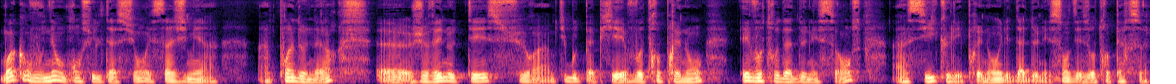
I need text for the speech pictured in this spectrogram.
Moi, quand vous venez en consultation, et ça, j'y mets un, point d'honneur. Euh, je vais noter sur un petit bout de papier votre prénom et votre date de naissance, ainsi que les prénoms et les dates de naissance des autres personnes.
